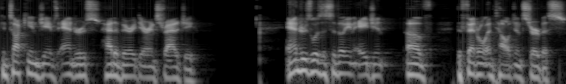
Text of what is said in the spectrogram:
Kentuckian James Andrews had a very daring strategy. Andrews was a civilian agent of the Federal Intelligence Service.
